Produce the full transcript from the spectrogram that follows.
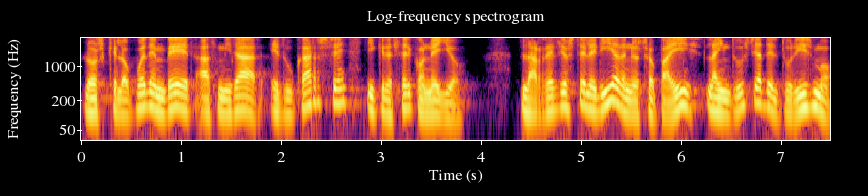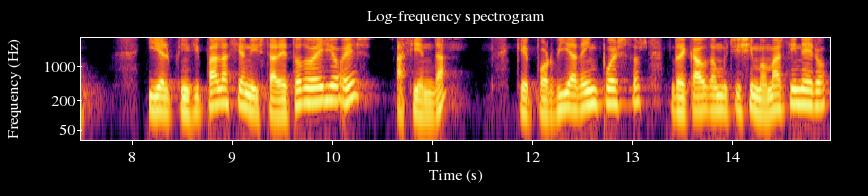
los que lo pueden ver, admirar, educarse y crecer con ello. La red de hostelería de nuestro país, la industria del turismo. Y el principal accionista de todo ello es Hacienda, que por vía de impuestos recauda muchísimo más dinero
